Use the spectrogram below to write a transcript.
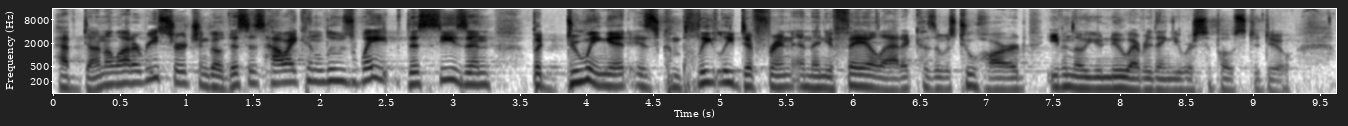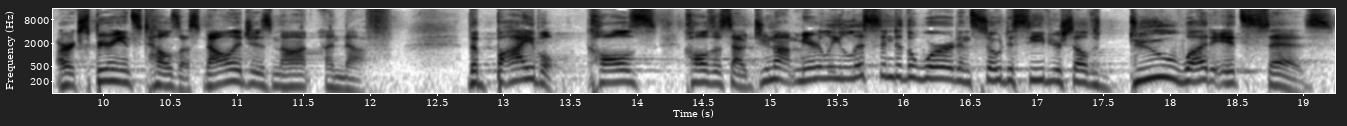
have done a lot of research and go, this is how I can lose weight this season, but doing it is completely different, and then you fail at it because it was too hard, even though you knew everything you were supposed to do. Our experience tells us knowledge is not enough. The Bible calls, calls us out. Do not merely listen to the word and so deceive yourselves, do what it says.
